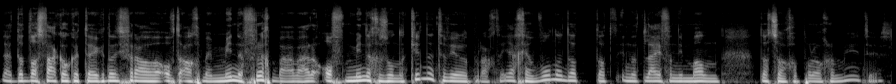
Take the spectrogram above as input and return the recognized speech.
nou, dat was vaak ook het teken dat die vrouwen over het algemeen minder vruchtbaar waren of minder gezonde kinderen ter wereld brachten. Ja, geen wonder dat, dat in het lijf van die man dat zo geprogrammeerd is.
